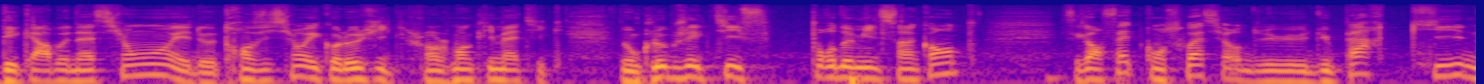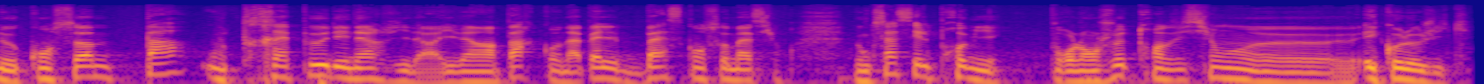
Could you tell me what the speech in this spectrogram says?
décarbonation et de transition écologique, changement climatique. Donc l'objectif pour 2050, c'est qu'en fait qu'on soit sur du, parc qui ne consomme pas ou très peu d'énergie. Il y a un parc qu'on appelle basse consommation. Donc ça c'est le premier pour l'enjeu de transition euh, écologique.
